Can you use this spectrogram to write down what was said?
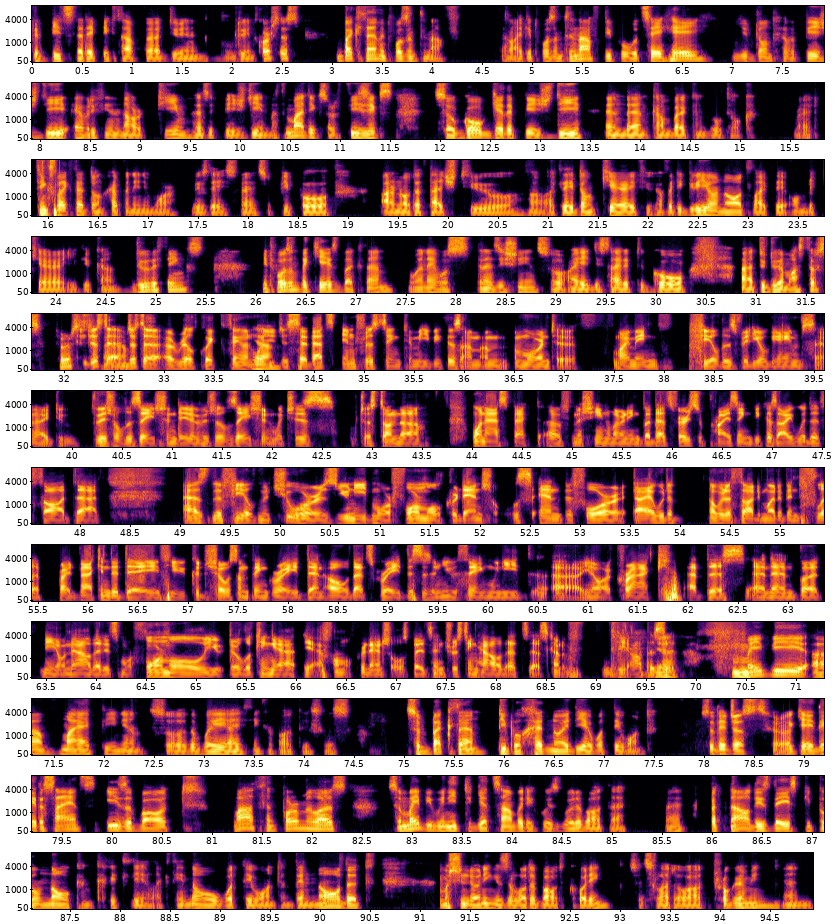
the bits that I picked up uh, during, doing courses. Back then it wasn't enough. Like it wasn't enough. People would say, Hey, you don't have a PhD. Everything in our team has a PhD in mathematics or physics. So go get a PhD and then come back and we'll talk. Right. Things like that don't happen anymore these days. Right. So people are not attached to, uh, like they don't care if you have a degree or not. Like they only care if you can do the things. It wasn't the case back then when I was transitioning. So I decided to go uh, to do a master's first. Just a, um, just a, a, real quick thing on yeah. what you just said. That's interesting to me because I'm, I'm, I'm more into my main field is video games and I do visualization, data visualization, which is just on the one aspect of machine learning. But that's very surprising because I would have thought that as the field matures, you need more formal credentials. And before, I would have I would have thought it might have been flipped, right? Back in the day, if you could show something great, then oh, that's great. This is a new thing. We need, uh, you know, a crack at this. And then, but you know, now that it's more formal, you, they're looking at yeah, formal credentials. But it's interesting how that's that's kind of the opposite. Yeah. Maybe uh, my opinion. So the way I think about this is, so back then people had no idea what they want. So they just okay, data science is about math and formulas so maybe we need to get somebody who is good about that, right? But now these days, people know concretely, like they know what they want and they know that machine learning is a lot about coding. So it's a lot about programming and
